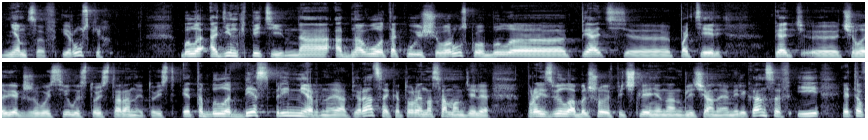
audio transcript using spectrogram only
немцев и русских было один к пяти. На одного атакующего русского было пять э, потерь пять э, человек живой силы с той стороны. То есть это была беспримерная операция, которая на самом деле произвела большое впечатление на англичан и американцев, и это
